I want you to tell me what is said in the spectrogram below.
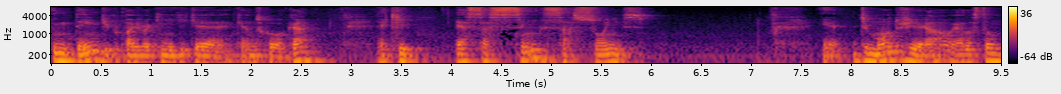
entende que o Pai Joaquim aqui quer, quer nos colocar é que essas sensações, é, de modo geral, elas estão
